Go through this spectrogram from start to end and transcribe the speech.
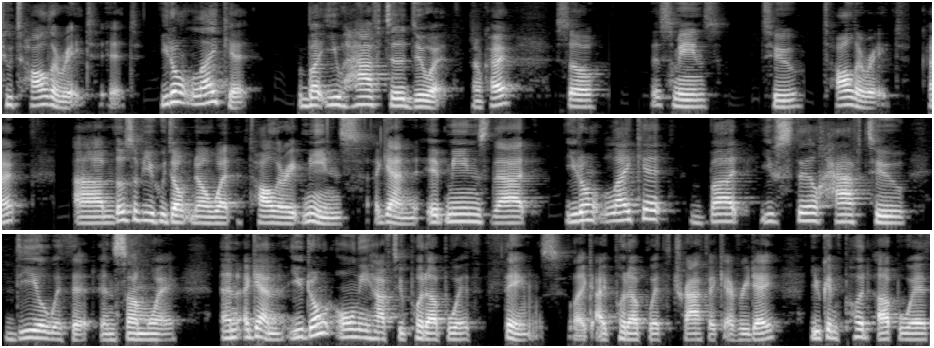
to tolerate it. You don't like it, but you have to do it. Okay? So this means to tolerate. Okay? Um, those of you who don't know what tolerate means, again, it means that you don't like it, but you still have to deal with it in some way. And again, you don't only have to put up with things, like I put up with traffic every day. You can put up with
